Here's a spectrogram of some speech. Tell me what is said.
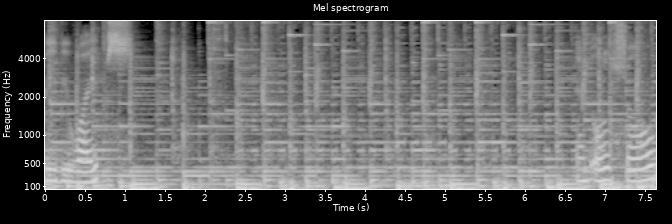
baby wipes. And also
